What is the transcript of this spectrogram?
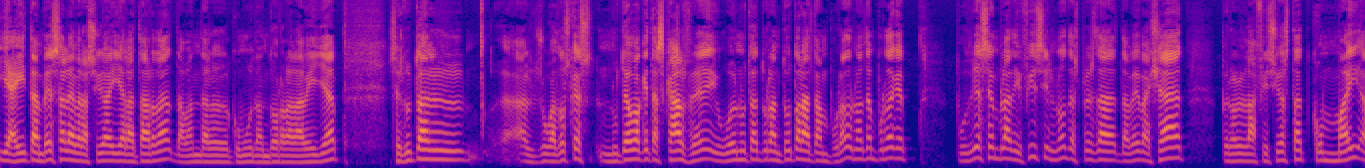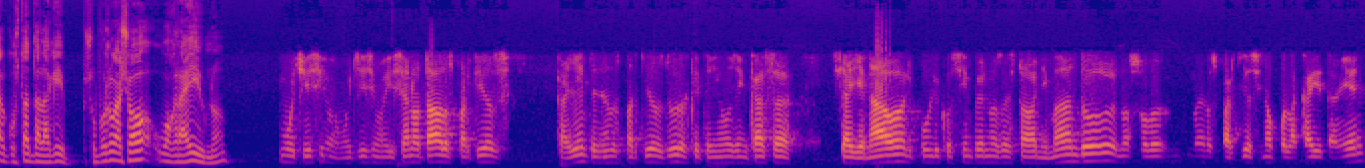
I ahir també celebració ahir a la tarda davant del Comú d'Andorra a la Vella. Sens dubte el, els jugadors que noteu aquest escalf, eh, i ho heu notat durant tota la temporada, una temporada que podria semblar difícil, no?, després d'haver baixat, però l'afició ha estat com mai al costat de l'equip. Suposo que això ho agraïu, no? Muchísimo, muchísimo. Y se ha notado los partidos calientes, los partidos duros que teníamos en casa se ha llenado, el público siempre nos ha estado animando, no solo en los partidos, sino por la calle también,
